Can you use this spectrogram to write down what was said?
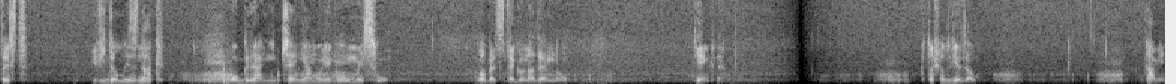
To jest widomy znak ograniczenia mojego umysłu wobec tego nade mną. Piękne. Ktoś odwiedzał. Kamień.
